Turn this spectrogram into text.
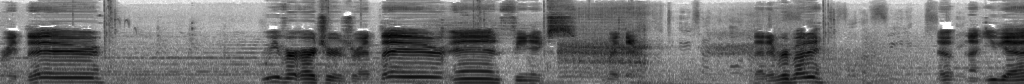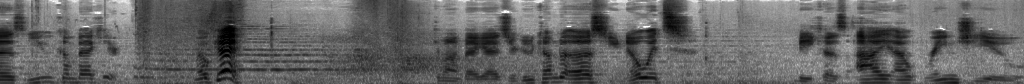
Right there. Reaver Archers right there. And Phoenix right there. That everybody? Nope, not you guys. You come back here. Okay. Come on, bad guys. You're gonna come to us. You know it. Because I outrange you.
